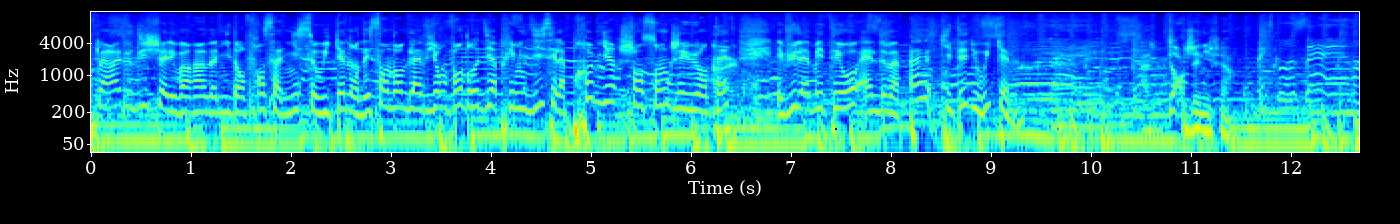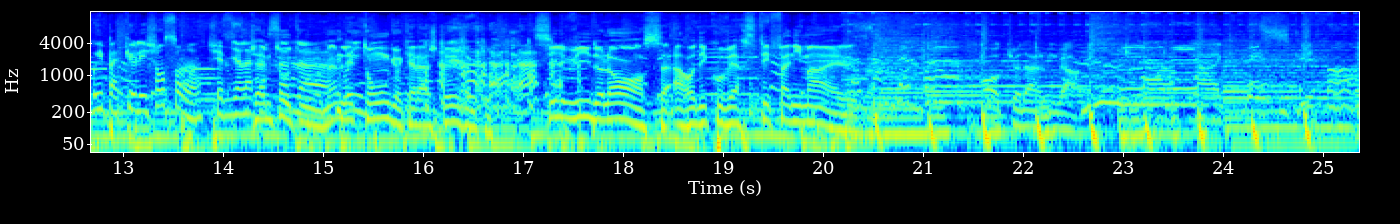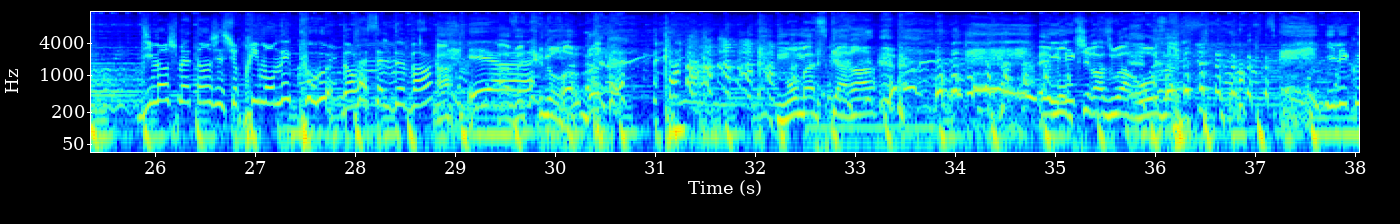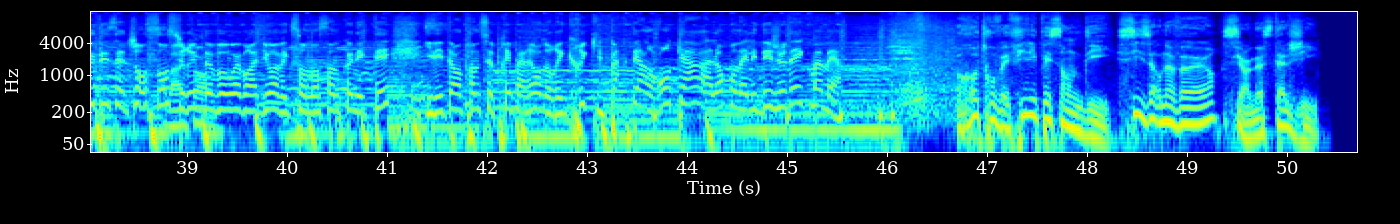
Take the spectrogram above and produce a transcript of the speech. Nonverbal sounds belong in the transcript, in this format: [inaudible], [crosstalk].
Clara nous dit je suis allée voir un ami d'enfance à Nice ce week-end en descendant de l'avion vendredi après-midi. C'est la première chanson que j'ai eue en tête. Et vu la météo, elle ne m'a pas quitté du week-end. J'adore Jennifer. Oui, pas que les chansons. hein. Tu aimes bien la J'aime tout, personne. tout. euh, même oui. les tongs qu'elle a achetés, j'aime tout. [laughs] Sylvie de Lens a redécouvert Stéphanie Miles. Oh, que dalle, mon gars. Dimanche matin, j'ai surpris mon époux dans la salle de bain. Ah, et euh, Avec une robe. mon mascara. Et Il mon est- petit rasoir rose. il écoutait cette chanson Bah, sur une de vos web radios avec son enceinte connectée. Il était en train de se préparer. On aurait cru qu'il partait à un rencard alors qu'on allait déjeuner avec ma mère. Retrouvez Philippe et Sandy, 6h-9h sur Nostalgie.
